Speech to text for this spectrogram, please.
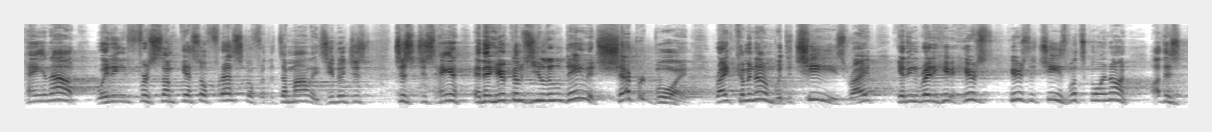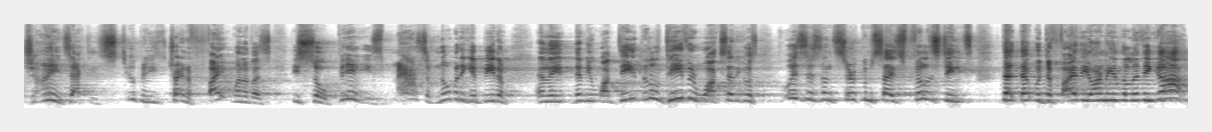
hanging out, waiting for some queso fresco for the tamales. You know, just just just hanging. And then here comes you little David, shepherd boy, right? Coming on with the cheese, right? Getting ready. Here, here's here's the cheese. What's going on? Oh, this giant's acting stupid. He's trying to fight one of us. He's so big. He's massive. Nobody can beat him. And they, then he walked. Little David walks out. He goes, who is this uncircumcised Philistines that, that would defy the army of the living God?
